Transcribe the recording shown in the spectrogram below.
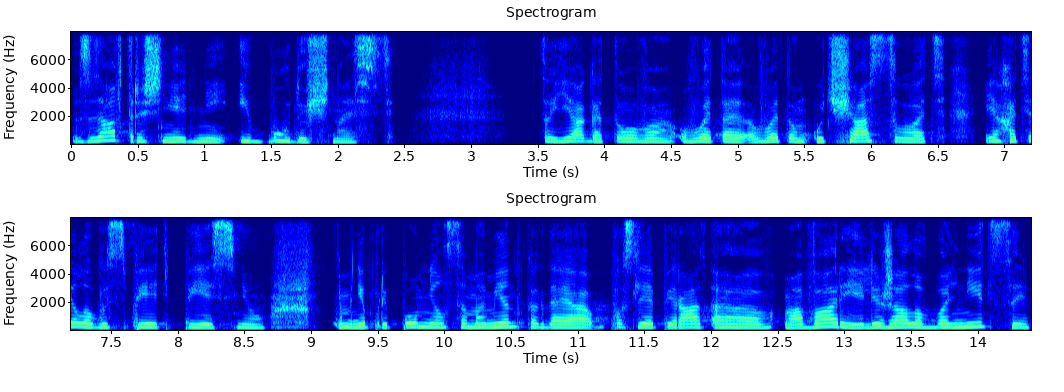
завтрашние дни и будущность то я готова в, это, в этом участвовать. Я хотела бы спеть песню. Мне припомнился момент, когда я после опера... Э, аварии лежала в больнице,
